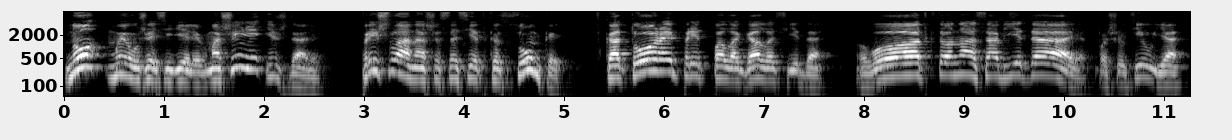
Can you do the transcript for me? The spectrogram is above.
Но мы уже сидели в машине и ждали. Пришла наша соседка с сумкой, в которой предполагалась еда. «Вот кто нас объедает!» – пошутил я.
